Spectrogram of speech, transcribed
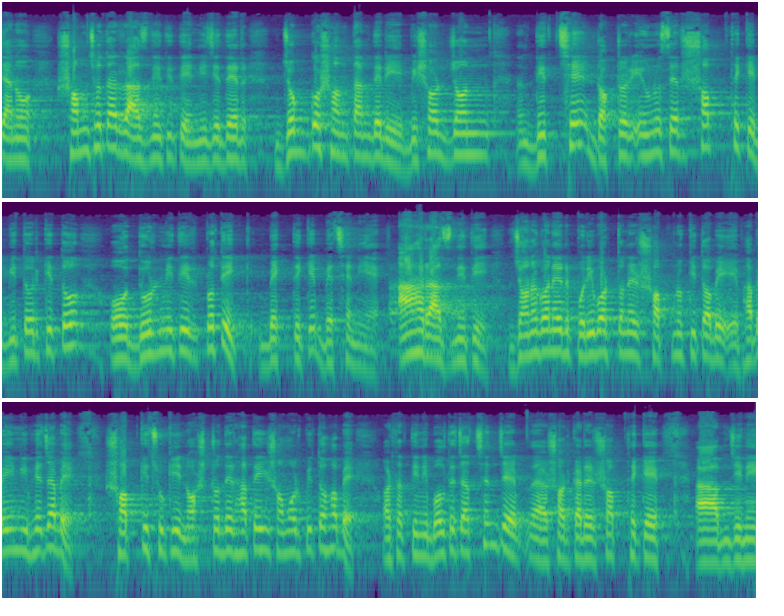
যেন সমঝোতার রাজনীতিতে নিজেদের যোগ্য সন্তানদেরই বিসর্জন দিচ্ছে। ডক্টর ইউনুসের সবথেকে বিতর্কিত ও দুর্নীতির প্রতীক ব্যক্তিকে বেছে নিয়ে। আহ, রাজনীতি! জনগণের পরিবর্তনের স্বপ্ন কি তবে এভাবেই নিভে যাবে? সব কিছু কি নষ্টদের হাতেই সমর্পিত হবে? অর্থাৎ তিনি বলতে চাচ্ছেন যে সরকারের সব থেকে যিনি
